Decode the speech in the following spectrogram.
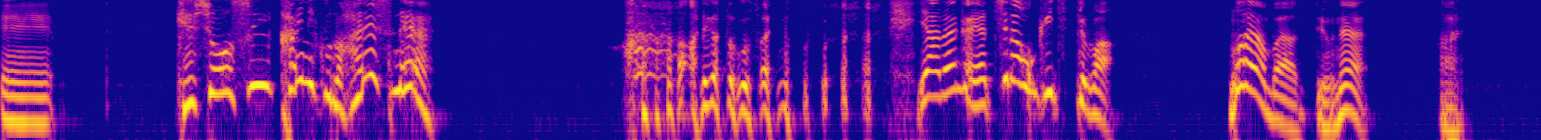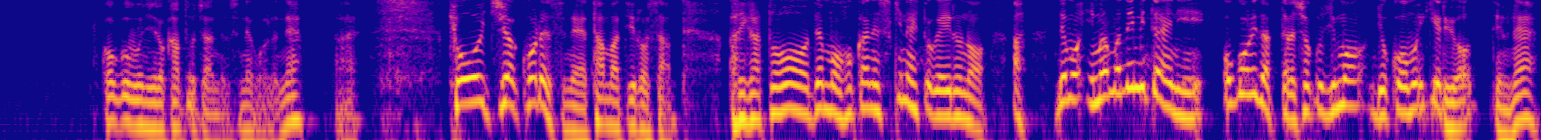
えー、化粧水買いに来るの早いっすね。ありがとうございます。いやなんかやちらおきって言ってばなんやんばやっていうね。はい。国分寺の加藤ちゃんですねこれね。はい。今日一はこれですね玉ティロさん。ありがとう。でも他に好きな人がいるの。あでも今までみたいにおごりだったら食事も旅行も行けるよっていうね。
